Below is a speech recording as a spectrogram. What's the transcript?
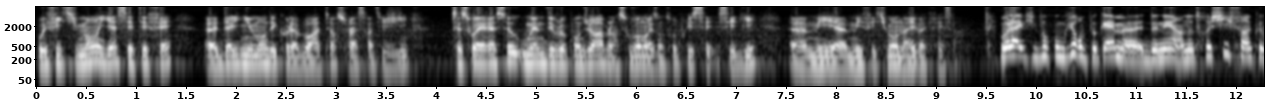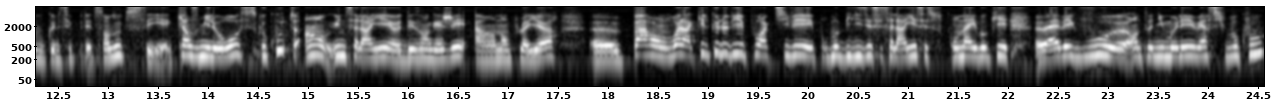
où effectivement il y a cet effet d'alignement des collaborateurs sur la stratégie que ce soit RSE ou même développement durable, hein, souvent dans les entreprises c'est lié, mais, mais effectivement on arrive à créer ça. Voilà, et puis pour conclure, on peut quand même euh, donner un autre chiffre hein, que vous connaissez peut-être sans doute, c'est 15 000 euros. C'est ce que coûte un une salariée euh, désengagée à un employeur euh, par an. Voilà, quelques leviers pour activer et pour mobiliser ces salariés, c'est ce qu'on a évoqué avec vous, Anthony Mollet. Merci beaucoup.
